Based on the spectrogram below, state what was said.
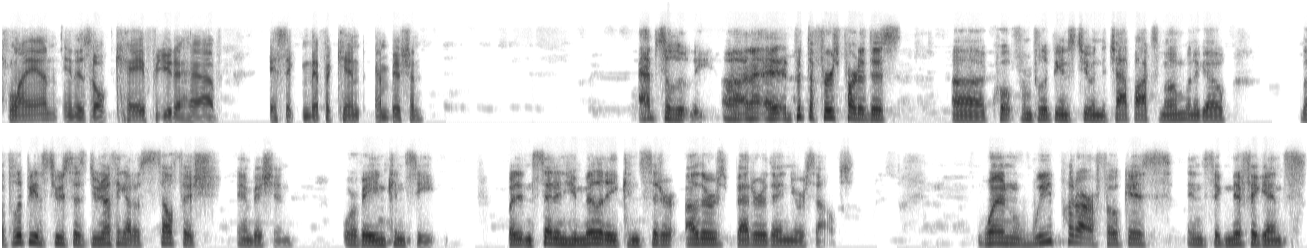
plan, and is it okay for you to have a significant ambition? Absolutely. Uh, and I, I, put the first part of this uh, quote from Philippians 2 in the chat box a moment ago. But Philippians 2 says, Do nothing out of selfish ambition or vain conceit, but instead in humility consider others better than yourselves. When we put our focus in significance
